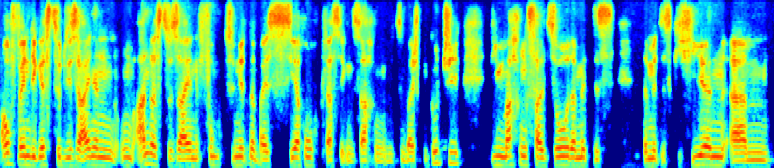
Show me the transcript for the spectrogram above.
Aufwendiges zu designen, um anders zu sein, funktioniert nur bei sehr hochklassigen Sachen, wie zum Beispiel Gucci. Die machen es halt so, damit das, damit das Gehirn ähm,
